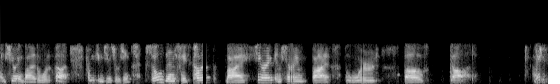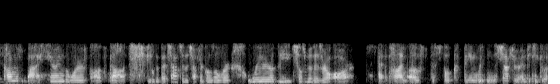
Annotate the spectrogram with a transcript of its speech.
and hearing by the word of God. From King James Version. So then faith cometh by hearing, and hearing by the word of God. Faith comes by hearing the word of God. If you look at that chapter, the chapter goes over where the children of Israel are at the time of this book being written, this chapter in particular,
